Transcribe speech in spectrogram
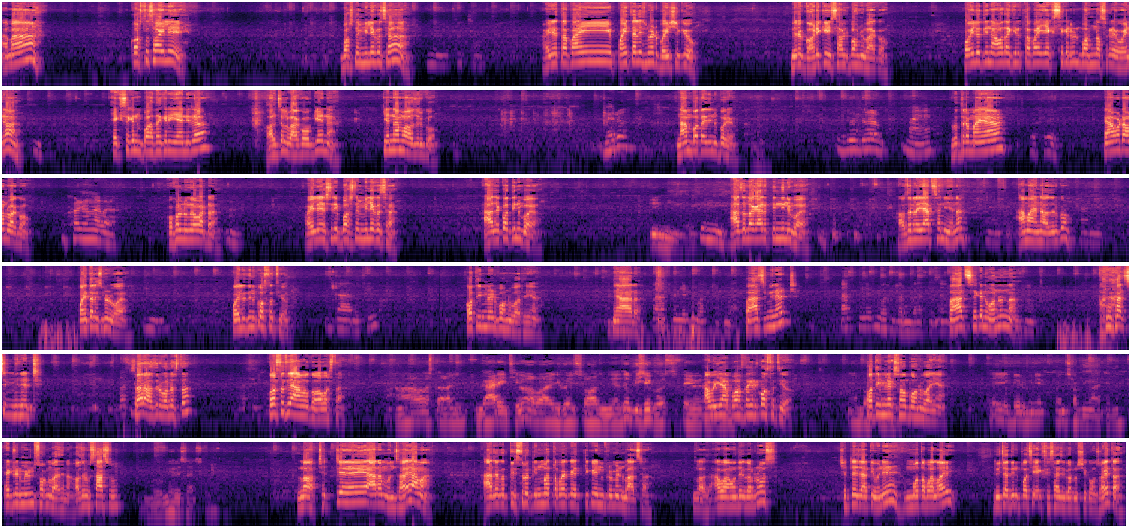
आमा कस्तो छ अहिले? बस्न मिलेको छ? अहिले तपाईँ पैँतालिस मिनट भइसक्यो। मेरो घडीको हिसाबले बस्नु भएको। पहिलो दिन आउँदाखेरि तपाईँ एक सेकेन्ड पनि बस्नु नसकेको होइन? एक सेकेन्ड बस्दाखेरि यहाँनिर हलचल भएको हो कि होइन? के नाम हो हजुरको? मेरो? नाम बताइदिनु पर्यो। रुद्र माया। रुद्रमाया कहाँबाट आउनुभएको? खलुङ्गाबाट ओखलडुङ्गाबाट अहिले यसरी बस्न मिलेको छ? आज कति दिन भयो? तिन दिन आज लगाएर तिन दिन भयो। हजुरलाई याद छ नि होइन? आमा होइन हजुरको? पैँतालिस मिनट भयो। पहिलो दिन कस्तो थियो? गाह्रो थियो। कति मिनट बस्नुभएको थियो यहाँ? यहाँ आएर। पाँच मिनट भएको भएको पाँच सेकेन्ड भन्नु न। पाँच मिनट। सर हजुर भन्नुहोस् त। कस्तो थियो आमाको अवस्था? अवस्था अलिक गाह्रै थियो अब अहिले खोइ सहज हुँदैछ बिसेक होस् त्यही भएर। अब यहाँ बस्दाखेरि कस्तो थियो? कति मिनटसम्म बस्नुभयो यहाँ? त्यही एक डेढ मिनट पनि सक्नु भएको थिएन। एक डेढ मिनट पनि सक्नु भएको थिएन हजुरको सासू? हो मेरो सासू। ल छिट्टै आराम हुन्छ है आमा। आजको तेस्रो दिनमा तपाईँको यत्तिकै इम्प्रुभमेन्ट भएको छ। ल अब आउँदै गर्नुहोस्। छिट्टै जाति हुने म तपाईँलाई। दुई चार दिनपछि एक्सर्साइज गर्नु सिकाउँछु है त?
